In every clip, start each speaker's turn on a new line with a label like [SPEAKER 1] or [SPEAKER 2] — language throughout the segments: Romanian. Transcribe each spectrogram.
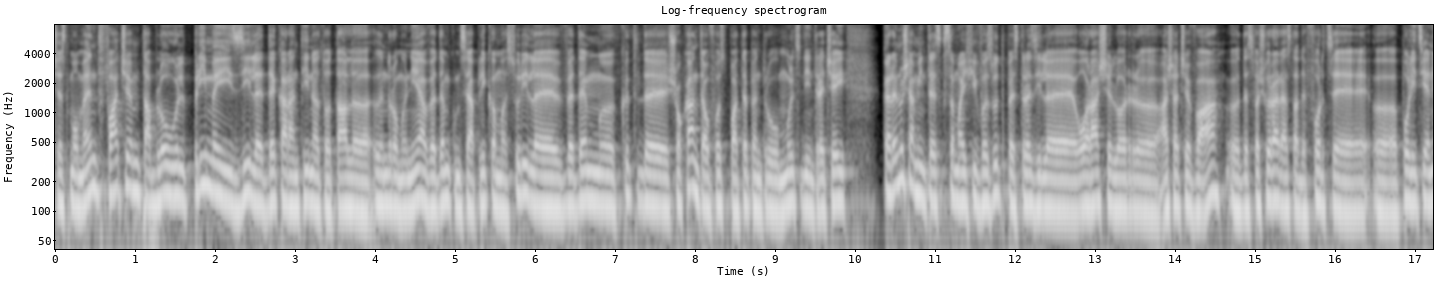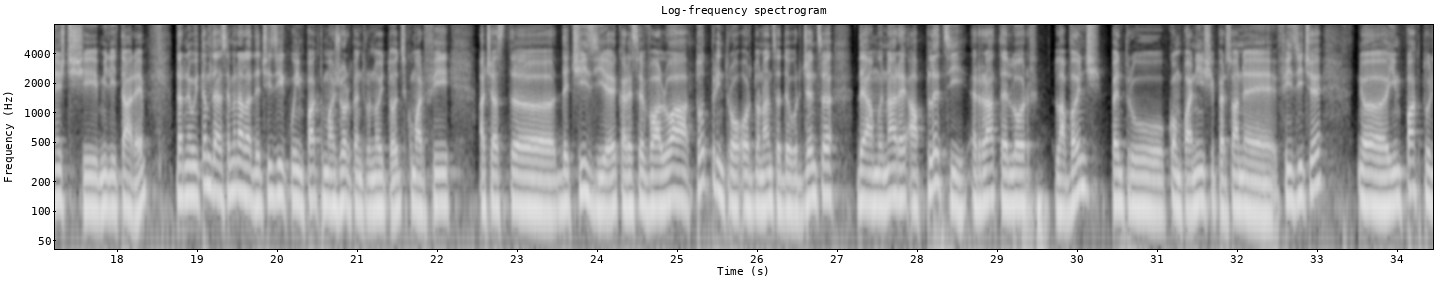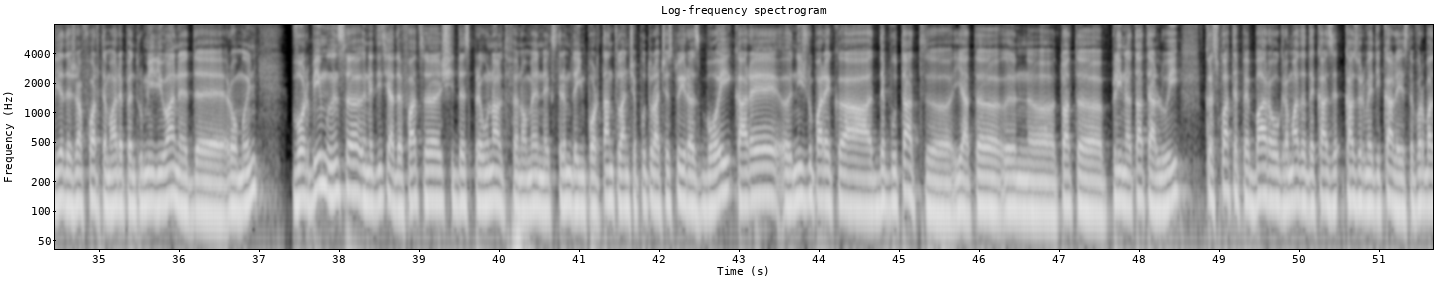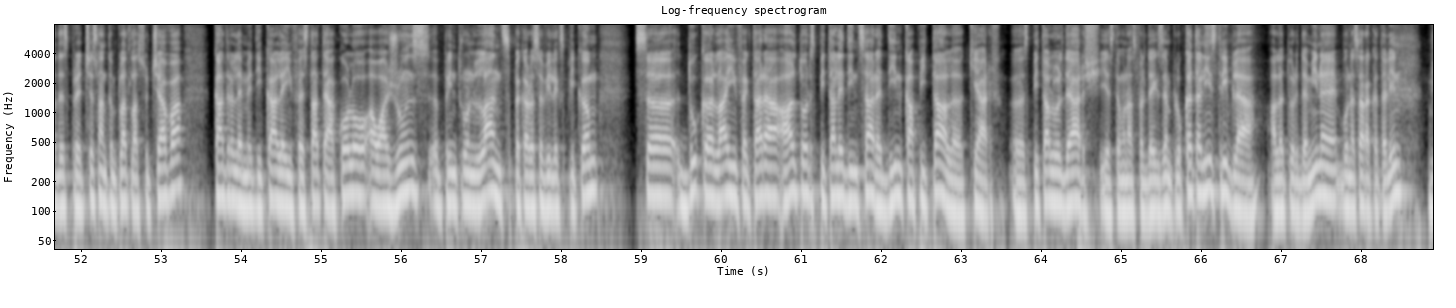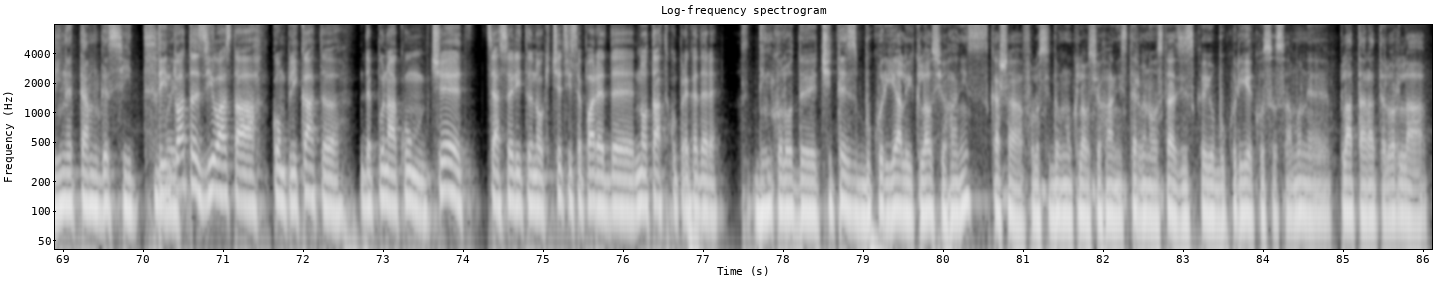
[SPEAKER 1] acest moment. Facem tabloul primei zile de carantină totală în România, vedem cum se aplică măsurile, vedem cât de șocante au fost poate pentru mulți dintre cei care nu-și amintesc să mai fi văzut pe străzile orașelor uh, așa ceva, uh, desfășurarea asta de forțe uh, polițienești și militare, dar ne uităm de asemenea la decizii cu impact major pentru noi toți, cum ar fi această decizie care se va lua tot printr-o ordonanță de urgență de amânare a plății ratelor la bănci pentru companii și persoane fizice. Impactul e deja foarte mare pentru milioane de români. Vorbim însă în ediția de față și despre un alt fenomen extrem de important la începutul acestui război, care uh, nici nu pare că a debutat, uh, iată, în uh, toată plinătatea lui, că scoate pe bară o grămadă de caz, cazuri medicale. Este vorba despre ce s-a întâmplat la Suceava. Cadrele medicale infestate acolo au ajuns printr-un lanț pe care o să vi-l explicăm să ducă la infectarea altor spitale din țară, din capitală chiar. Uh, Spitalul de Arș este un astfel de exemplu. Cătălin Striblea alături de mine. Bună seara, Cătălin!
[SPEAKER 2] Bine te-am găsit!
[SPEAKER 1] Din toată ziua asta complicată de până acum, ce ți-a sărit în ochi? Ce ți se pare de notat cu precădere?
[SPEAKER 2] dincolo de citez bucuria lui Claus Iohannis, că așa a folosit domnul Claus Iohannis termenul ăsta, a zis că e o bucurie cu să se amâne plata ratelor la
